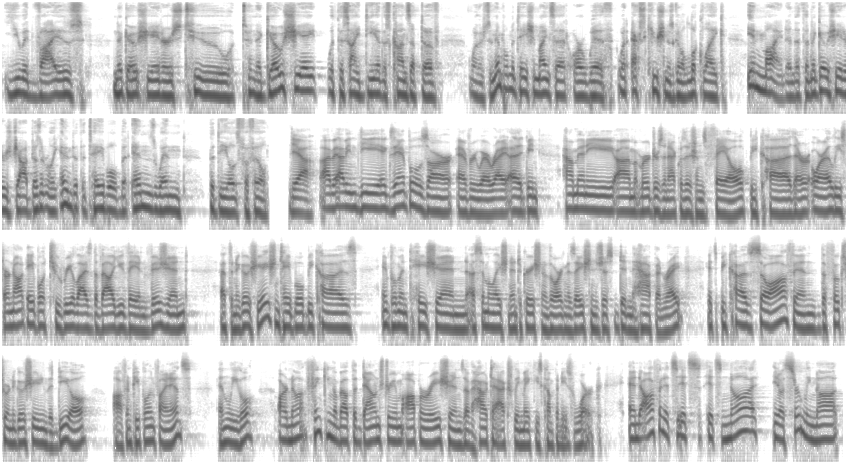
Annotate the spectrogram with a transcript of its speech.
you advise negotiators to to negotiate with this idea, this concept of whether it's an implementation mindset or with what execution is going to look like in mind, and that the negotiator's job doesn't really end at the table, but ends when the deal is fulfilled. Yeah, I mean, the examples are everywhere, right? I mean, how many um, mergers and acquisitions fail because, or, or at least are not able to realize the value they envisioned at the negotiation table because implementation, assimilation, integration of the organizations just didn't happen, right? It's because so often the folks who are negotiating the deal, often people in finance and legal, are not thinking about the downstream operations of how to actually make these companies work. And often it's it's it's not, you know, it's certainly not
